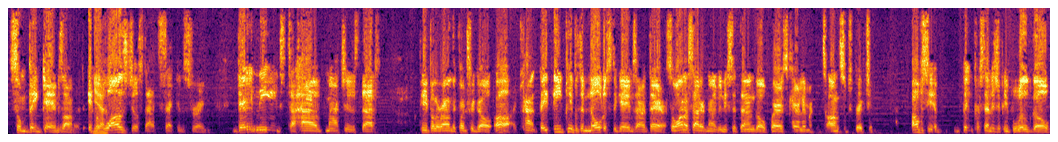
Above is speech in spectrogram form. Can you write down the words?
some big games on it. If Yeah. it was just that second string, they need to have matches that people around the country go, oh, I can't. They need people to notice the games aren't there. So on a Saturday night when you sit down and go, where's Care Limerick? It's on subscription. Obviously, a big percentage of people will go, you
